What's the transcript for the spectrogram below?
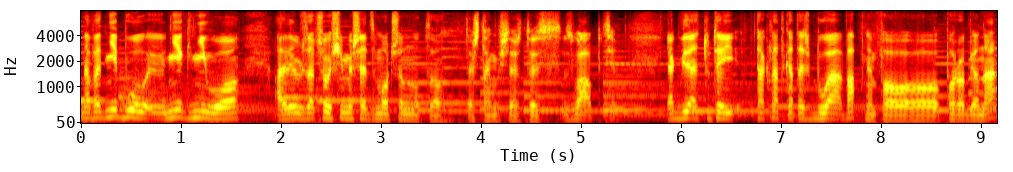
nawet nie było, nie gniło, ale już zaczęło się mieszać z moczem, no to też tak myślę, że to jest zła opcja. Jak widać tutaj ta klatka też była wapnem po, porobiona,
